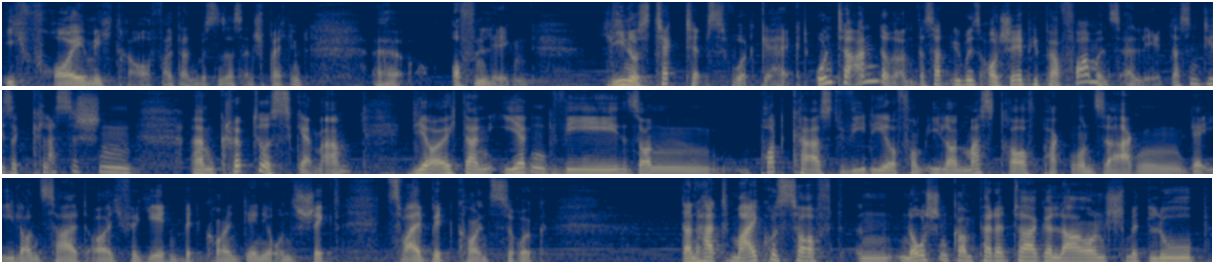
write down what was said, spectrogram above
Ich freue mich drauf, weil dann müssen sie das entsprechend äh, offenlegen. Linus Tech Tips wurde gehackt. Unter anderem, das hat übrigens auch JP Performance erlebt. Das sind diese klassischen ähm, Crypto-Scammer, die euch dann irgendwie so ein Podcast-Video vom Elon Musk draufpacken und sagen, der Elon zahlt euch für jeden Bitcoin, den ihr uns schickt, zwei Bitcoins zurück. Dann hat Microsoft einen Notion Competitor gelauncht mit Loop.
